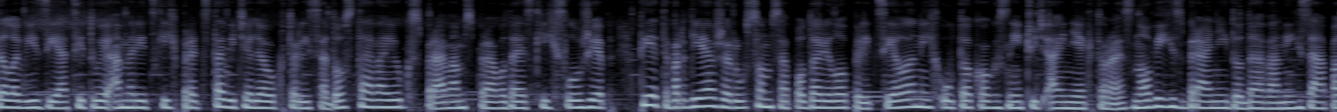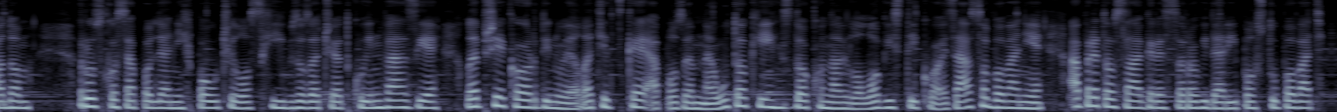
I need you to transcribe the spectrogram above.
Televízia cituje amerických predstaviteľov, ktorí sa dostávajú k správam spravodajských služieb. Tie tvrdia, že Rusom sa podarilo pri cielených útokoch zničiť aj niektoré z nových zbraní dodávaných západom. Rusko sa podľa nich poučilo z chýb zo začiatku invázie, lepšie koordinuje letecké a pozemné útoky, zdokonalilo logistiku aj zásobovanie a preto sa agresorovi darí postupovať.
